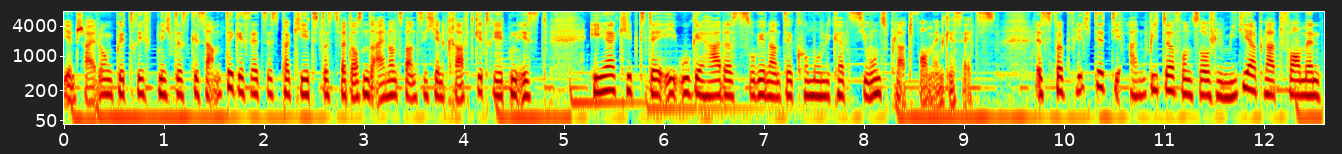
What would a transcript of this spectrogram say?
Die Entscheidung betrifft nicht das gesamte Gesetzespaket, das 2021 in Kraft getreten ist. Eher kippt der EUGH das sogenannte Kommunikationsplattformengesetz. Es verpflichtet die Anbieter von Social-Media-Plattformen,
